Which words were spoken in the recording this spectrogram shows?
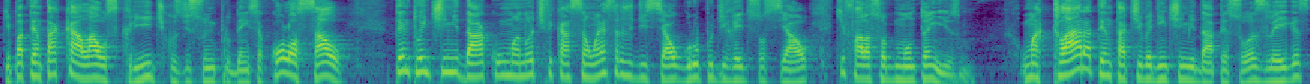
que para tentar calar os críticos de sua imprudência colossal, tentou intimidar com uma notificação extrajudicial grupo de rede social que fala sobre montanhismo. Uma clara tentativa de intimidar pessoas leigas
